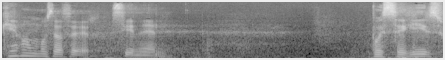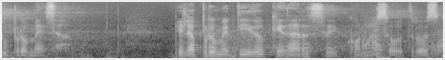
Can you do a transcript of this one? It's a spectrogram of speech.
¿Qué vamos a hacer sin Él? Pues seguir su promesa. Él ha prometido quedarse con nosotros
